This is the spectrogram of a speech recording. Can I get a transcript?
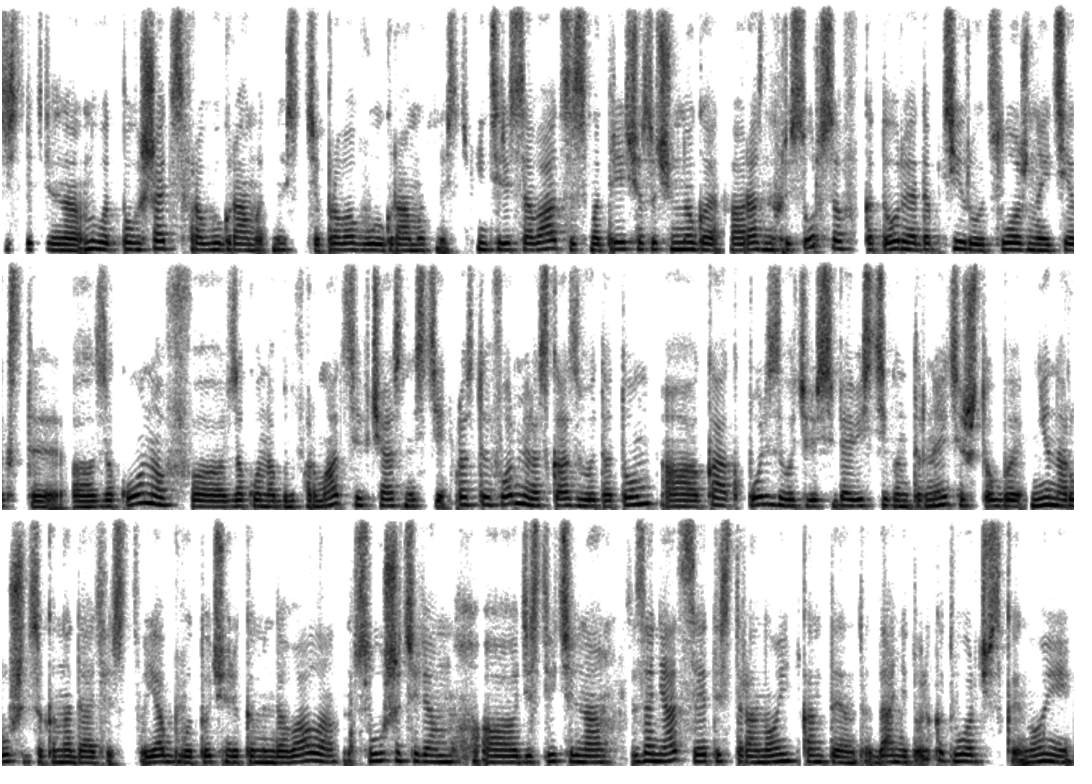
действительно, ну вот повышать цифровую грамотность, правовую грамотность, интересоваться, смотреть. Сейчас очень много а, разных ресурсов, которые адаптируют сложные тексты а, законов, а, закон об информации в частности. В простой форме рассказывают о том, как пользоваться пользователю себя вести в интернете, чтобы не нарушить законодательство. Я бы вот очень рекомендовала слушателям э, действительно заняться этой стороной контента, да, не только творческой, но и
